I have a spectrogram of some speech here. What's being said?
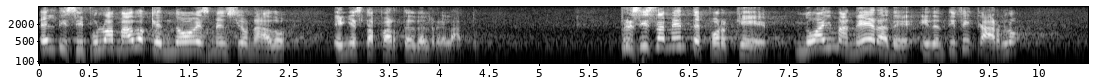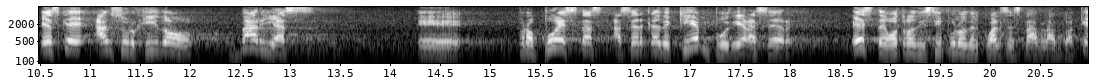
el discípulo amado que no es mencionado en esta parte del relato. Precisamente porque no hay manera de identificarlo, es que han surgido varias eh, propuestas acerca de quién pudiera ser este otro discípulo del cual se está hablando aquí.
